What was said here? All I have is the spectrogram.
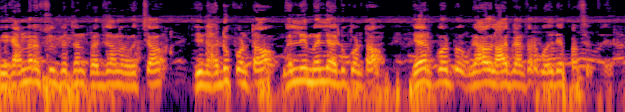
మీకు అందరూ చూపిద్దాం ప్రజలందరూ వచ్చాం. దీన్ని అడ్డుకుంటాం. మళ్ళీ మళ్ళీ అడ్డుకుంటాం. ఎయిర్పోర్టు గ్రావులు ఆపేంతరకు వదిలే పరిస్థితి. లేదు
